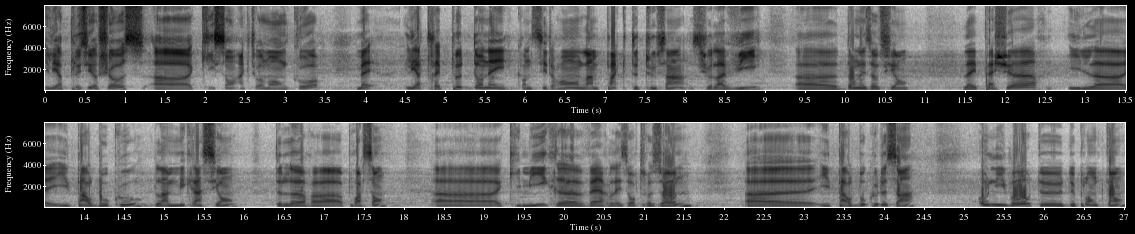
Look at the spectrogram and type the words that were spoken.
y a plusieurs choses euh, qui sont actuellement en cours, mais il y a très peu de données considérant l'impact de tout ça sur la vie euh, dans les océans. Les pêcheurs, ils, euh, ils, parlent beaucoup de la migration de leurs poissons qui migrent vers les autres zones. Euh, il parle beaucoup de ça. Au niveau du plancton,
